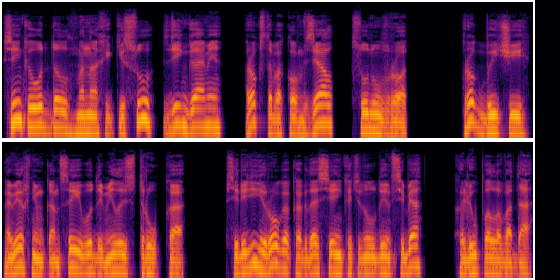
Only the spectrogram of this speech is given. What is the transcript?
Сенька отдал монахе кису с деньгами, рог с табаком взял, сунул в рот. Рог бычий, на верхнем конце его дымилась трубка. В середине рога, когда Сенька тянул дым в себя, хлюпала вода.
